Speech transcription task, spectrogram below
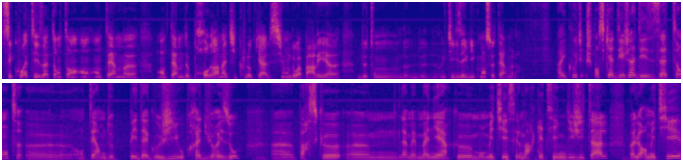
C'est quoi tes attentes en, termes, en termes de programmatique locale, si on doit parler euh, de ton, utiliser uniquement ce terme-là? Ah, écoute, je pense qu'il y a déjà des attentes euh, en termes de pédagogie auprès du réseau, euh, parce que euh, de la même manière que mon métier, c'est le marketing digital, bah, leur métier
